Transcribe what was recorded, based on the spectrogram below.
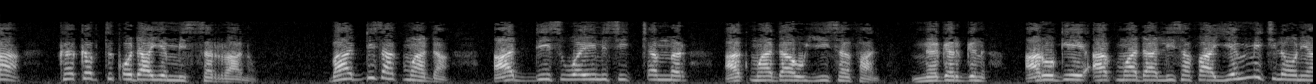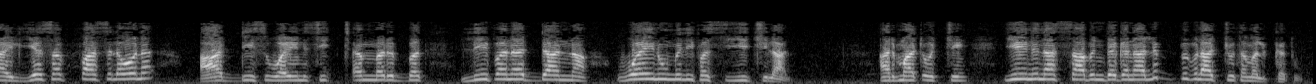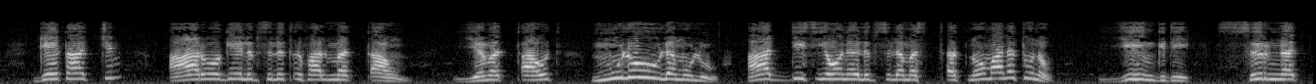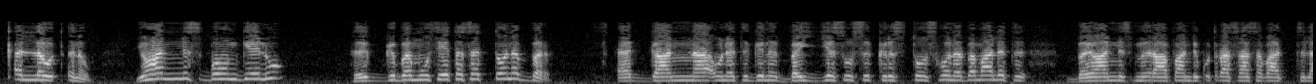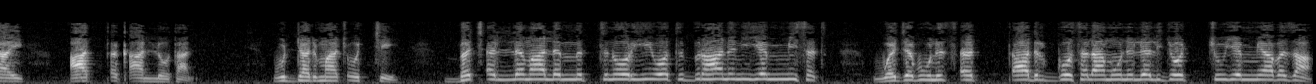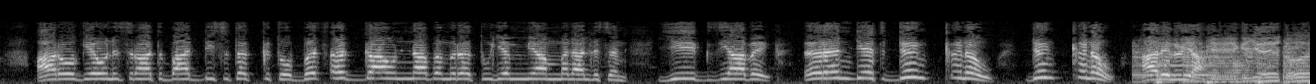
ከከብት ቆዳ የሚሠራ ነው። በአዲስ አቅማዳ አዲስ ወይን ሲጨመር አቅማዳው ይሰፋል። ነገር ግን አሮጌ አቅማዳ ሊሰፋ የሚችለውን ያህል የሰፋ ስለሆነ አዲስ ወይን ሲጨመርበት ሊፈነዳና ወይኑም ሊፈስ ይችላል። አድማጮቼ ይህንን ሐሳብ እንደ ገና ልብ ብላችሁ ተመልከቱ። ጌታችን አሮጌ ልብስ ልጥፍ አልመጣሁም። የመጣሁት ሙሉ ለሙሉ አዲስ የሆነ ልብስ ለመስጠት ነው ማለቱ ነው። ይህ እንግዲህ ስር ነቀል ለውጥ ነው። ዮሐንስ በወንጌሉ ሕግ በሙሴ ተሰጥቶ ነበር። ጸጋና እውነት ግን በኢየሱስ ክርስቶስ ሆነ በማለት በዮሐንስ ምዕራፍ አንድ ቁጥር አሥራ ሰባት ላይ አጠቃሎታል። ውድ አድማጮቼ በጨለማ ለምትኖር ሕይወት ብርሃንን የሚሰጥ ወጀቡን ጸጥ አድርጎ ሰላሙን ለልጆቹ የሚያበዛ አሮጌውን ሥርዓት በአዲስ ተክቶ በጸጋውና በምረቱ የሚያመላልሰን ይህ እግዚአብሔር እረ እንዴት ድንቅ ነው! ድንቅ ነው! ሃሌሉያ! እጅግ እየጮኸ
